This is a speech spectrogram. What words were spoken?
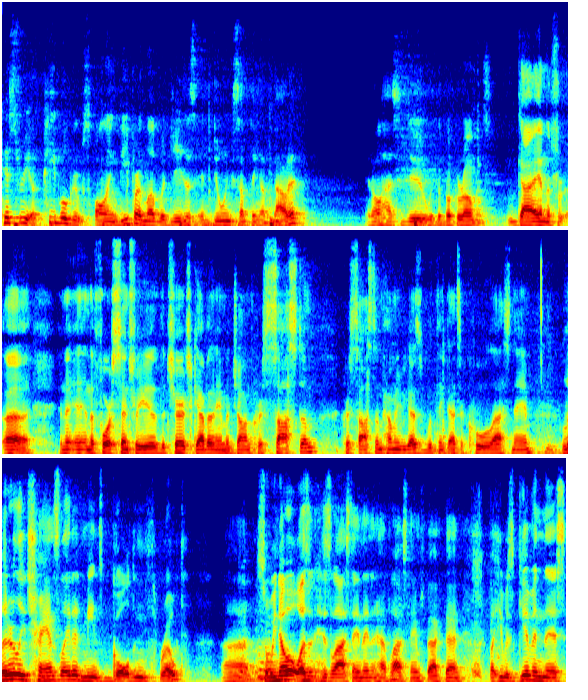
history of people groups falling deeper in love with Jesus and doing something about it, it all has to do with the book of Romans. Guy in the, uh, in the, in the fourth century of the church, guy by the name of John Chrysostom, Chrysostom. How many of you guys would think that's a cool last name? Literally translated means golden throat. Uh, so we know it wasn't his last name. They didn't have last names back then. But he was given this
